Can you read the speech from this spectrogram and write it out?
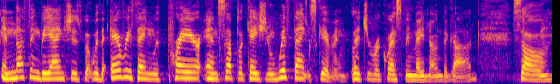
In nothing be anxious, but with everything, with prayer and supplication, with thanksgiving, let your requests be made known to God. So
